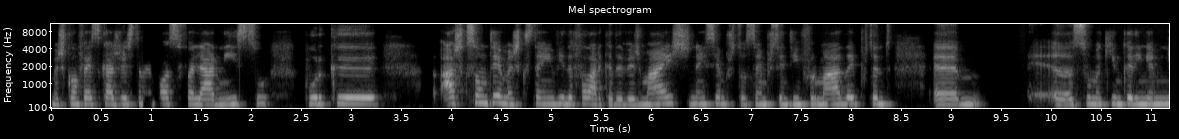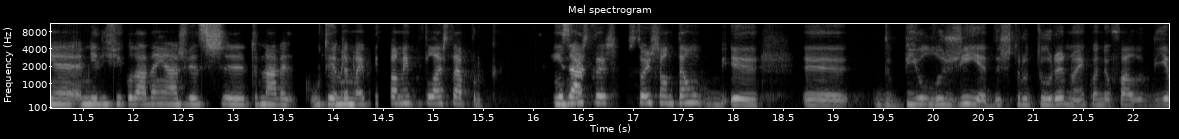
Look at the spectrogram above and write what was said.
mas confesso que às vezes também posso falhar nisso, porque acho que são temas que se têm vindo a falar cada vez mais, nem sempre estou 100% informada e, portanto, um, eh, assumo aqui um bocadinho a minha, a minha dificuldade em às vezes uh, tornar o tema. Eu também, principalmente lá está, porque estas questões são tão. Uh, uh, de biologia, de estrutura, não é? Quando eu falo de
